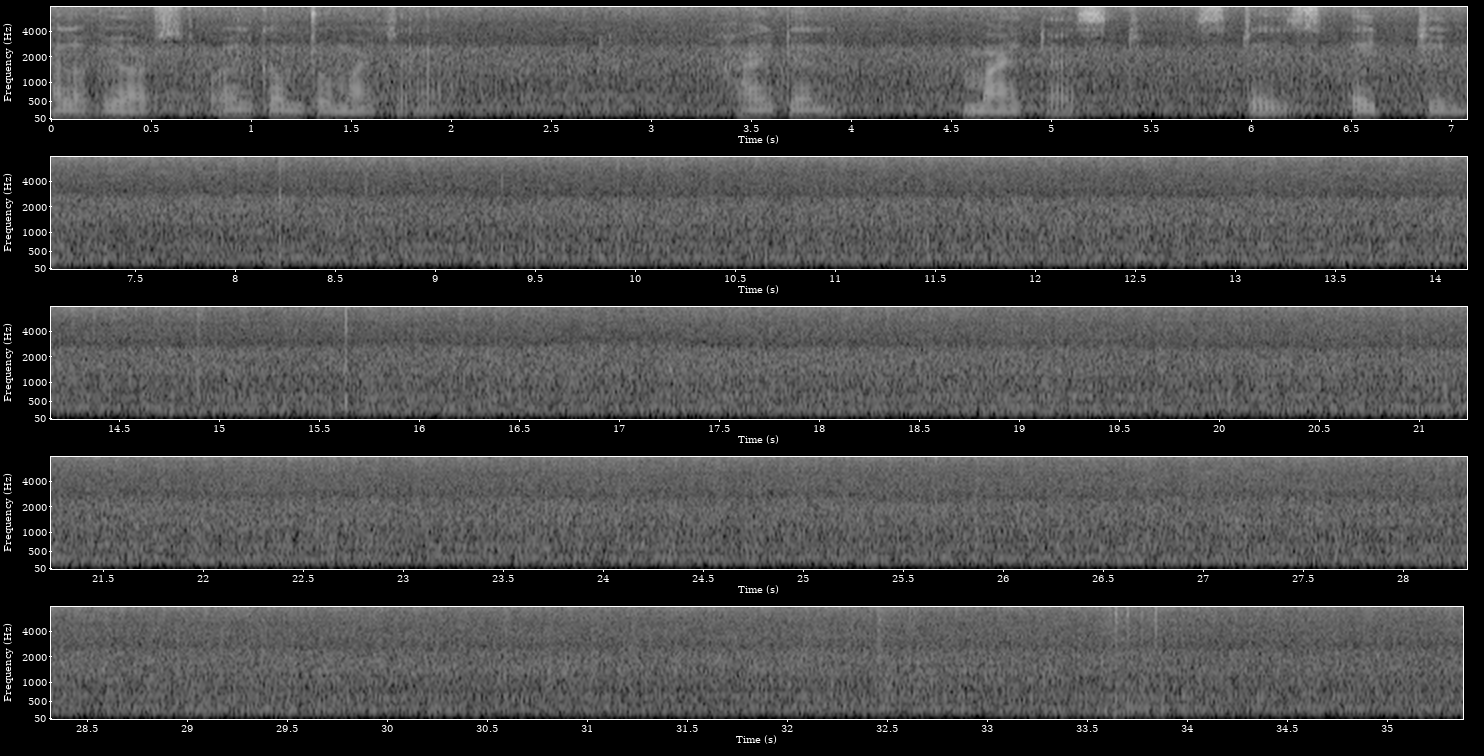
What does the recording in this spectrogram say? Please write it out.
hello viewers welcome to my channel. Hide and my test stage 18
